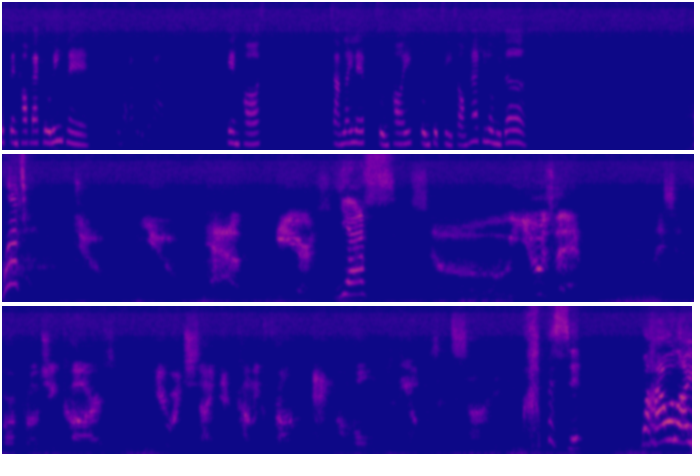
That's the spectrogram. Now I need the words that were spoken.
สุดเป็นท็อปแบ็กดูริงเพลย์เกมพอสสามไลท์เล็บศูนย์พอยต์ศูนย์จุดสี่สองห้ากิโลเมตร What? Have ears, Yes. so use them. Listen for approaching cars, hear which side they're coming from, and hold to the opposite side. Opposite? Well, how will I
